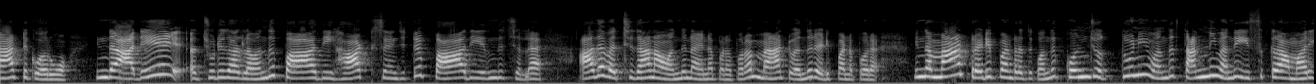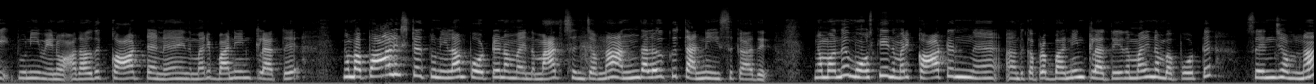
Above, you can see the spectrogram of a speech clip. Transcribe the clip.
மேட்டுக்கு வருவோம். இந்த அதே சுடிதாரில் வந்து பாதி ஹார்ட் செஞ்சுட்டு பாதி இருந்துச்சுல்ல அதை வச்சு தான் நான் வந்து நான் என்ன பண்ண போகிறேன் மேட் வந்து ரெடி பண்ண போகிறேன் இந்த மேட் ரெடி பண்ணுறதுக்கு வந்து கொஞ்சம் துணி வந்து தண்ணி வந்து இசுக்கிற மாதிரி துணி வேணும். அதாவது காட்டனு இந்த மாதிரி பனியன் கிளாத்து நம்ம பாலிஸ்டர் துணிலாம் போட்டு நம்ம இந்த மேட் செஞ்சோம்னா அந்த அளவுக்கு தண்ணி இசுக்காது. நம்ம வந்து மோஸ்ட்லி இந்த மாதிரி காட்டன்னு அதுக்கப்புறம் பனியன் கிளாத்து இந்த மாதிரி நம்ம போட்டு செஞ்சோம்னா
